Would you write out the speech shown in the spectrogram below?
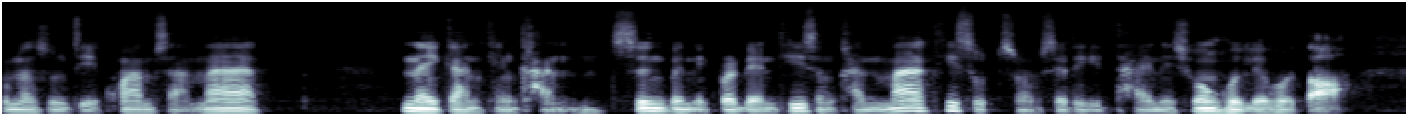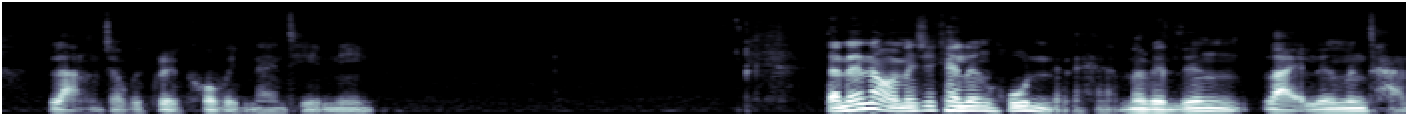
กำลังสูญเสียความสามารถในการแข่งขัน ซึ่งเป็นอีกประเด็นที่สำคัญมากที่สุดสำหรับเศรษฐกิจไทยในช่วงหัวเลี้ยวหัวต่อ หลังจากวิกฤตโควิด -19 นี้ แต่แน่นอนไม่ใช่แค่เรื่องหุ้นนะฮะมันเป็นเรื่องหลายเรื่องเรื่องฐาน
